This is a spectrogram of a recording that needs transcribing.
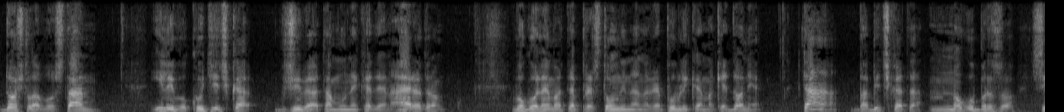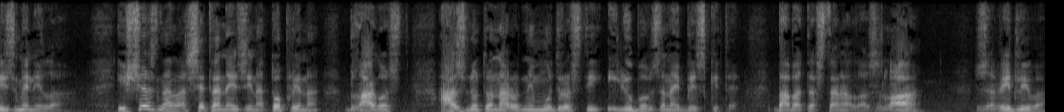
дошла во стан или во куќичка, живеа таму некаде на аеродром, во големата престолнина на Република Македонија, таа, бабичката, многу брзо се изменила. Исчезнала сета незина топлина, благост, азното народни мудрости и љубов за најблиските. Бабата станала зла, завидлива,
